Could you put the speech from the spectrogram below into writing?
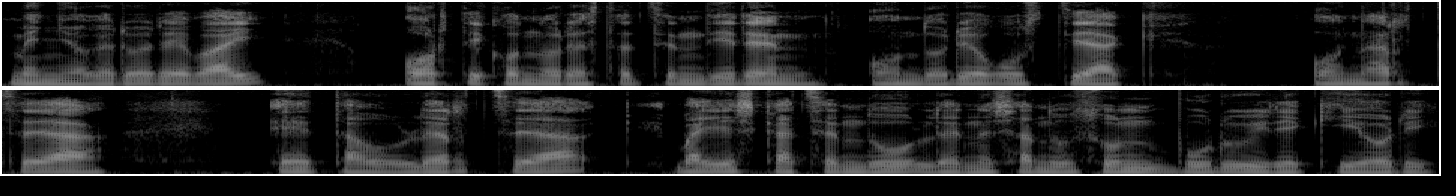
Baina gero ere bai, hortik ondoreztatzen diren ondorio guztiak onartzea eta ulertzea bai eskatzen du lehen esan duzun buru ireki hori.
